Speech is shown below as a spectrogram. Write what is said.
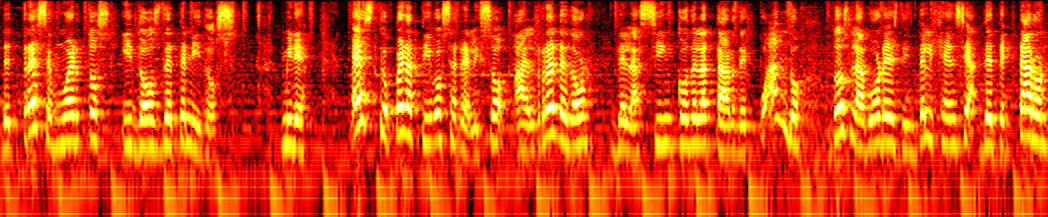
de 13 muertos y 2 detenidos. Mire, este operativo se realizó alrededor de las 5 de la tarde cuando dos labores de inteligencia detectaron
